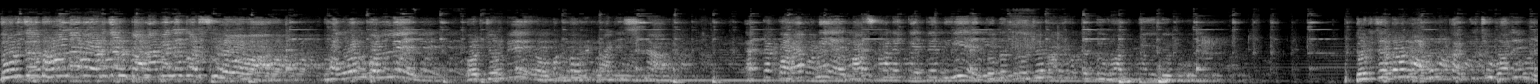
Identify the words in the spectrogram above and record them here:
দুর্যোধন আর অর্জুন টানাটানি করছিল বাবা। ভগবান বললেন, অর্জুন রে, অমন না। একটা করাত নিয়ে মাঝখানে কেটে দিয়ে তোদের দুজনের হাতে দু দিয়ে দেবো। দুর্যোধন অহংকার কিছু বলেনি।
